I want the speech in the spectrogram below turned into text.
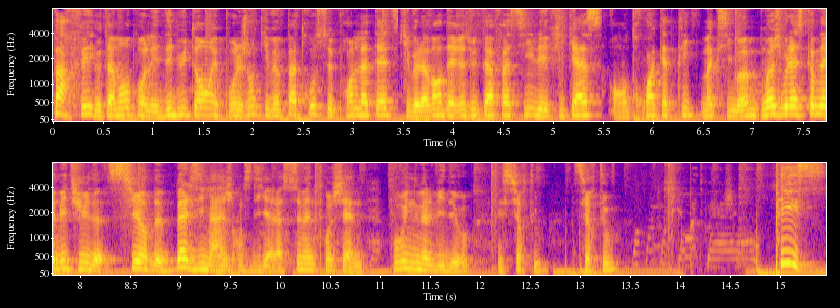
parfait, notamment pour les débutants et pour les gens qui veulent pas trop se prendre la tête, qui veulent avoir des résultats faciles et efficaces en 3-4 clics maximum. Moi je vous laisse comme d'habitude sur de belles images, on se dit à la semaine prochaine pour une nouvelle Et surtout, surtout. Peace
